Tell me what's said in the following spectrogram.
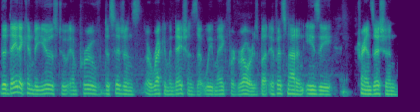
the data can be used to improve decisions or recommendations that we make for growers, but if it's not an easy transition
